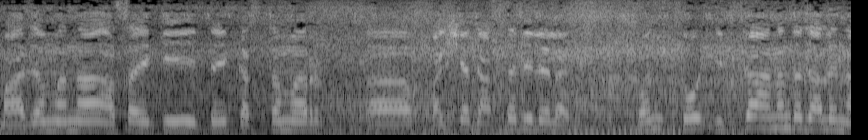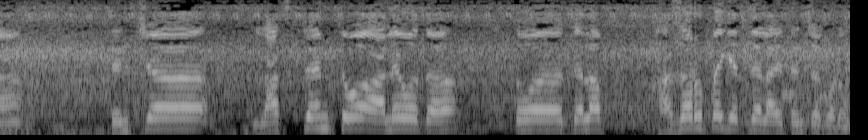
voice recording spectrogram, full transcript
माझं म्हणणं असं आहे की ते कस्टमर पैसे जास्त दिलेला आहे पण तो इतका आनंद झाला ना त्यांच्या लास्ट टाईम तो आले होता तो त्याला हजार रुपये घेतलेला आहे त्यांच्याकडून.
